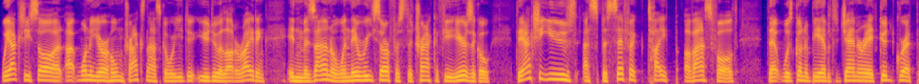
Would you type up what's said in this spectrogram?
we actually saw it at one of your home tracks, Nasca, where you do you do a lot of riding in Misano when they resurfaced the track a few years ago. They actually used a specific type of asphalt that was going to be able to generate good grip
